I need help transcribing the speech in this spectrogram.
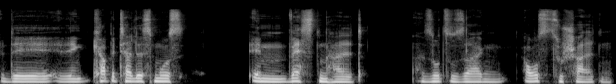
de, den Kapitalismus im Westen halt sozusagen auszuschalten.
